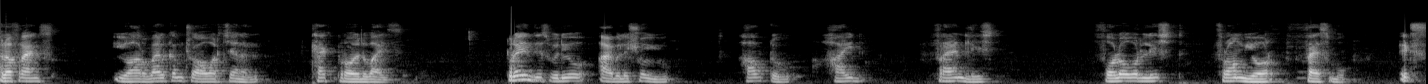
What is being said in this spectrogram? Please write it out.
Hello friends, you are welcome to our channel Tech Pro Advice. Today in this video I will show you how to hide friend list, follower list from your Facebook. It's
